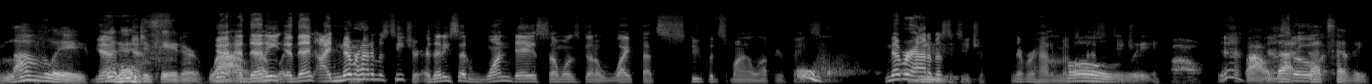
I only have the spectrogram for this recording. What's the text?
lovely. Yeah, Good yeah. educator. Wow. yeah, and then he and then I never had him as teacher. And then he said, "One day someone's gonna wipe that stupid smile off your face." Oh, Never had him as a Mm. teacher. Never had him as, as a teacher. holy. Wow. Yeah. Wow, yeah, that so, that's heavy.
